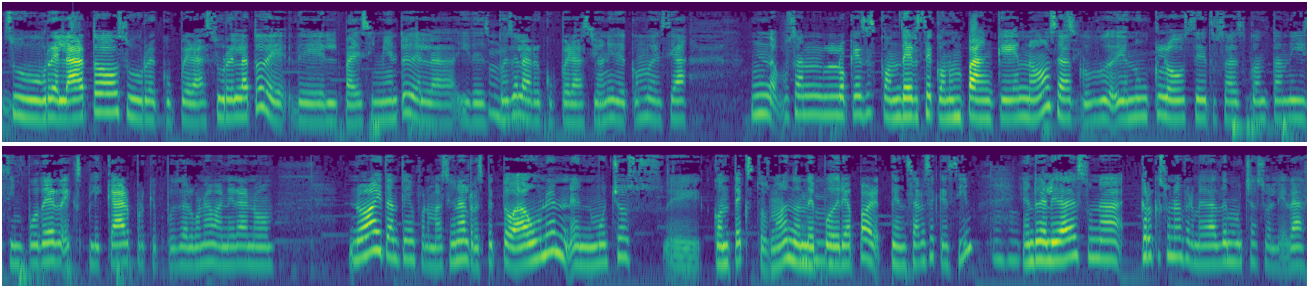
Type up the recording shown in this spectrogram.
su relato, su recupera, su relato de, del padecimiento y de la, y después de la recuperación y de cómo decía, no, o sea, lo que es esconderse con un panque, ¿no? O sea, en un closet, o sea, contando y sin poder explicar porque pues de alguna manera no, no hay tanta información al respecto, aún en, en muchos eh, contextos, ¿no? En donde podría pensarse que sí. En realidad es una, creo que es una enfermedad de mucha soledad.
